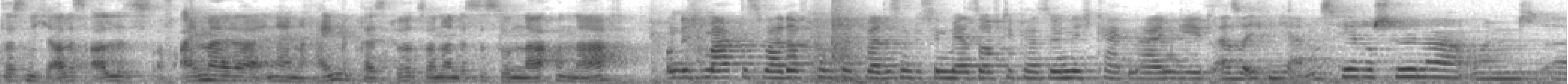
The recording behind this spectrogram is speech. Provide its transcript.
Dass nicht alles, alles auf einmal da in einen reingepresst wird, sondern dass es so nach und nach Und ich mag das Waldorf-Konzept, weil das ein bisschen mehr so auf die Persönlichkeiten eingeht. Also ich finde die Atmosphäre schöner und ähm,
